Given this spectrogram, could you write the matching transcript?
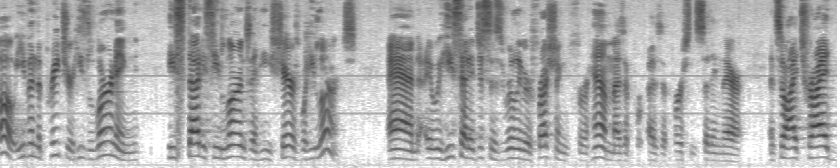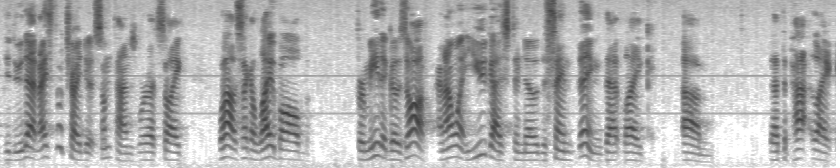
oh, even the preacher, he's learning, he studies, he learns, and he shares what he learns. And it, he said it just is really refreshing for him as a, as a person sitting there. And so I tried to do that, and I still try to do it sometimes where it's like, wow, it's like a light bulb for me that goes off. And I want you guys to know the same thing that, like, um, that the, pa- like,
